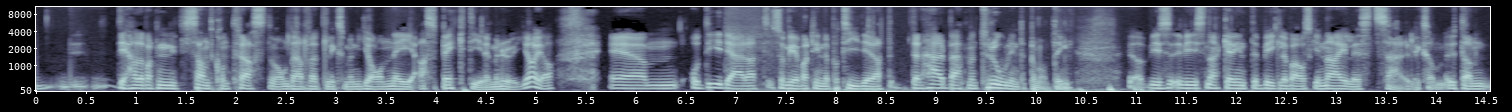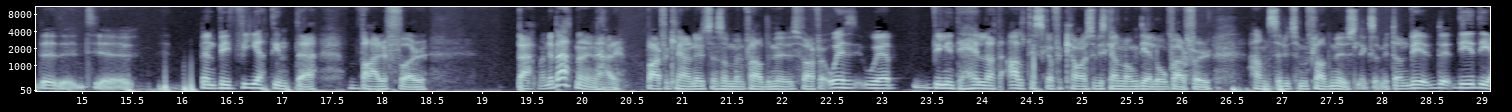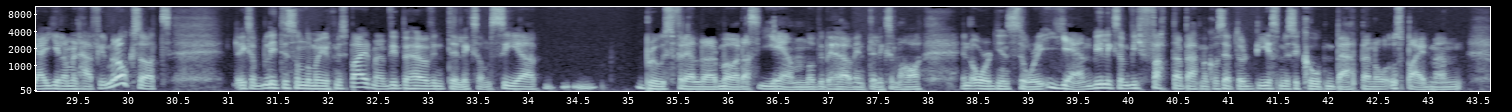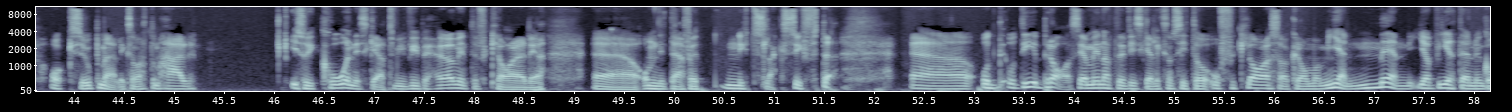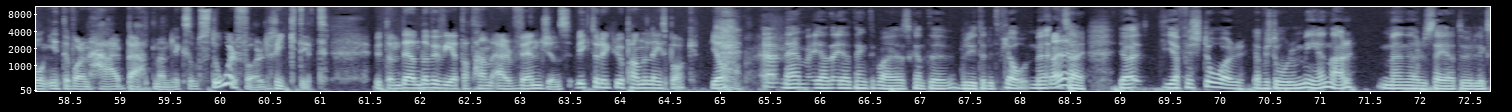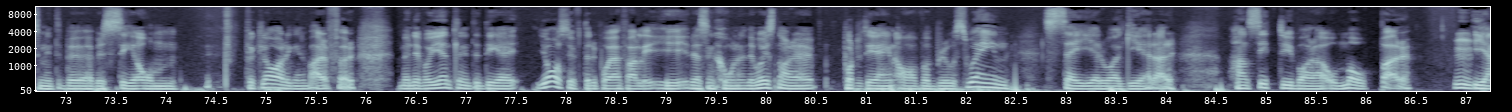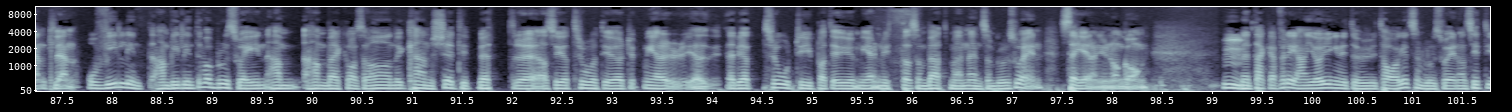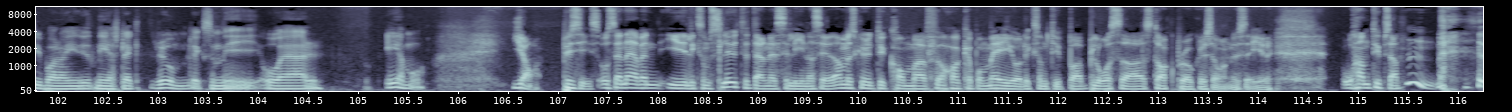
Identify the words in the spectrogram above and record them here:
det hade varit en intressant kontrast om det hade varit liksom en ja-nej-aspekt i det, men nu, ja, ja. Eh, och det är där att, som vi har varit inne på tidigare, att den här Batman tror inte på någonting. Ja, vi, vi snackar inte Big Lebowski Nihilists här, liksom, utan eh, eh, men vi vet inte varför Batman är Batman i den här. Varför klär han ut sig som en fladdermus? Varför? Och jag, och jag, vill inte heller att allt ska förklaras och vi ska ha en lång dialog varför han ser ut som en fladdermus. Liksom. Utan vi, det, det, är det jag gillar med den här filmen också. Att, liksom, lite som de har gjort med Spiderman. Vi behöver inte liksom, se Bruce föräldrar mördas igen och vi behöver inte liksom ha en origin story igen. Vi, liksom, vi fattar Batman-konceptet och det som är så coolt med Batman och, och Spiderman och Superman. Liksom, att de här är så ikoniska att vi, vi behöver inte förklara det eh, om det inte är för ett nytt slags syfte. Uh, och, och, det är bra, så jag menar inte att vi ska liksom sitta och, förklara saker om och om igen, men jag vet ännu en gång inte vad den här Batman liksom står för riktigt. Utan det enda vi vet att han är Vengeance. Victor räcker upp handen längst bak. Ja. Uh, nej, jag, jag, tänkte bara, jag ska inte bryta ditt flow, men nej. så här, jag, jag, förstår, jag förstår vad du menar, men när du säger att du liksom inte behöver se om förklaringen varför. Men det var egentligen inte det jag syftade på i alla fall i recensionen. Det var ju snarare porträtteringen av vad Bruce Wayne säger och agerar. Han sitter ju bara och mopar. Mm. Egentligen. Och vill inte, han vill inte vara Bruce Wayne. Han, han verkar vara så ah, det kanske är typ bättre. Alltså jag tror att jag gör typ mer, jag, eller jag tror typ att jag gör mer nytta som Batman än som Bruce Wayne. Säger han ju någon gång. Men tacka för det, han gör ju inget överhuvudtaget som Bruce Wayne. Han sitter ju bara i ett nersläckt rum liksom i, och är emo. Ja, precis. Och sen även i liksom slutet där när Selina säger, ah, men ska du inte komma och haka på mig och liksom typ bara blåsa stockbrokers som hon nu säger. Och han typ såhär, hmm,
